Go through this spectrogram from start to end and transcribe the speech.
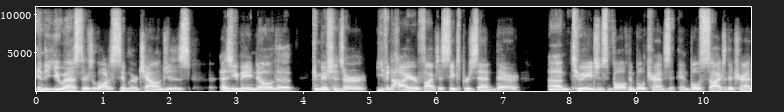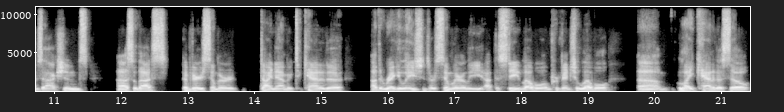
in the U.S. there's a lot of similar challenges, as you may know. The commissions are even higher, five to six percent there. Um, two agents involved in both trans in both sides of the transactions. Uh, so that's a very similar dynamic to Canada. Uh, the regulations are similarly at the state level and provincial level, um, like Canada. So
